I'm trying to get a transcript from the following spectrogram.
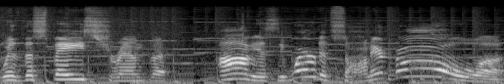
with the space shrimp. Obviously, where did Sonic go?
